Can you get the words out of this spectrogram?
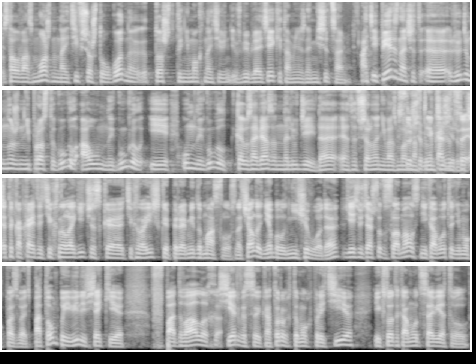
Стало возможно найти все, что угодно, то, что ты не мог найти в в библиотеке, там, не знаю, месяцами. А теперь, значит, э, людям нужен не просто Google, а умный Google, и умный Google как бы завязан на людей, да, это все равно невозможно Слушай, мне кажется, это какая-то технологическая, технологическая пирамида Маслоу. Сначала не было ничего, да? Если у тебя что-то сломалось, никого ты не мог позвать. Потом появились всякие в подвалах сервисы, которых ты мог прийти, и кто-то кому-то советовал.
